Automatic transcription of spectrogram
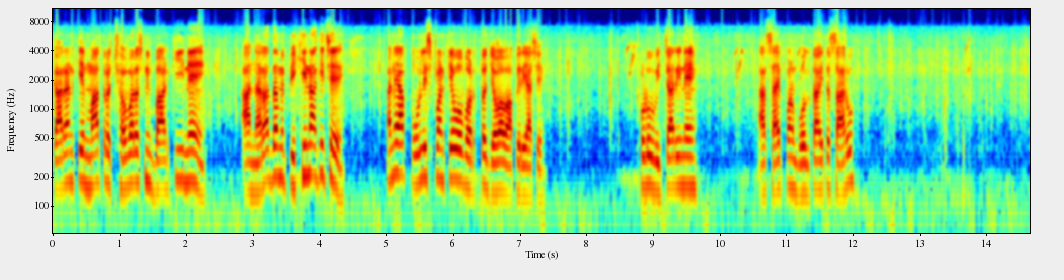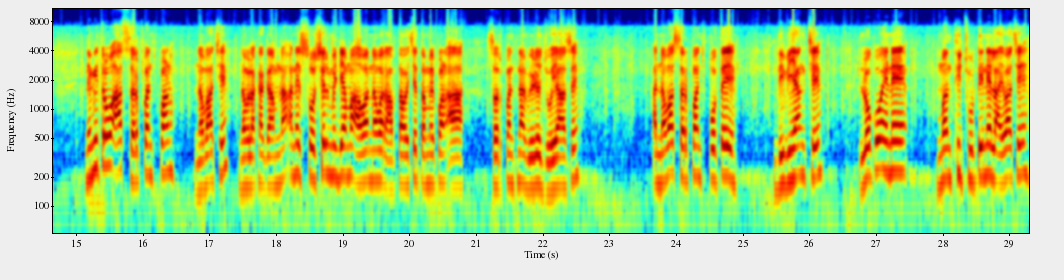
કારણ કે માત્ર છ વર્ષની બાળકીને આ નરાધમે પીખી નાખી છે અને આ પોલીસ પણ કેવો વળતો જવાબ આપી રહ્યા છે. થોડું વિચારીને આ સાહેબ પણ બોલતા હોય તો સારું. ને મિત્રો, આ સરપંચ પણ નવા છે, નવલાખા ગામના અને સોશિયલ મીડિયામાં અવારનવાર આવતા હોય છે. તમે પણ આ સરપંચના વીડિયો જોયા હશે. આ નવા સરપંચ પોતે દિવ્યાંગ છે. લોકો એને મનથી છૂટીને લાવ્યા છે.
